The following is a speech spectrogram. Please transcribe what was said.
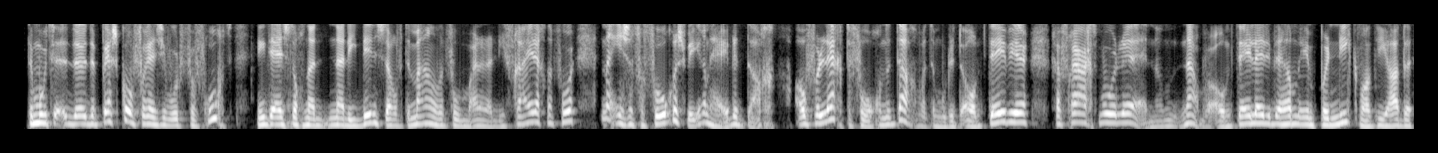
er moet, de, de persconferentie wordt vervroegd. Niet eens nog naar, naar die dinsdag of de maandag ervoor, maar naar die vrijdag ervoor. En dan is er vervolgens weer een hele dag overleg de volgende dag. Want dan moet het OMT weer gevraagd worden. En dan, nou, de OMT-leden weer helemaal in paniek. Want die hadden,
